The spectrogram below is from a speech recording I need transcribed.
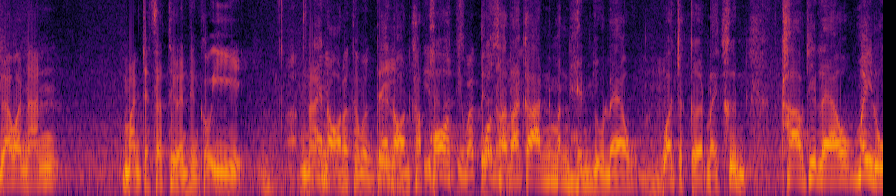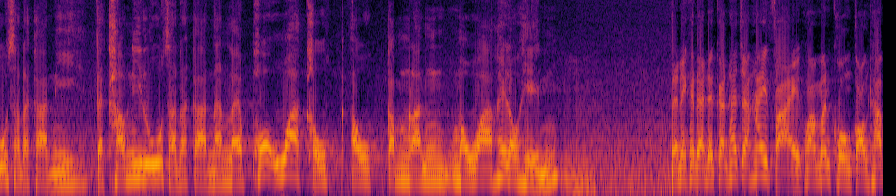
แล้ววันนั้น มันจะสะเทือนถึงเก้าอี้นายแน่นอนกรัฐมนตรีแน่นอนครับที่เพราะท่านอธิวัฒน์เพเตือนราะสเอาถานไว้การณ์มันเห็นอยู่แล้วว่าจะเกิดอะไรขึ้นคราวที่แล้วไม่รู้สถานการณ์นี้ แต่คราวนี้รู้สถานการณ์นั้นแล้ว เพราะว่าเขาเอากำลังมาวางให้เราเห็น แต่ในขณะเดียวกันถ้าจะให้ฝ่ายความมั่นคงกองทัพ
